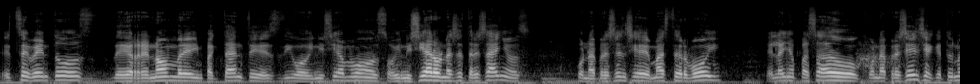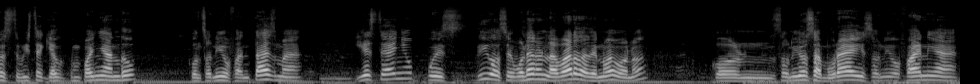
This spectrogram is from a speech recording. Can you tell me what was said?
Estos eventos de renombre impactantes, digo, iniciamos o iniciaron hace tres años con la presencia de Master Boy, el año pasado con la presencia que tú nos estuviste aquí acompañando, con Sonido Fantasma, y este año, pues digo, se volaron la barda de nuevo, ¿no? Con Sonido Samurai, Sonido Fania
